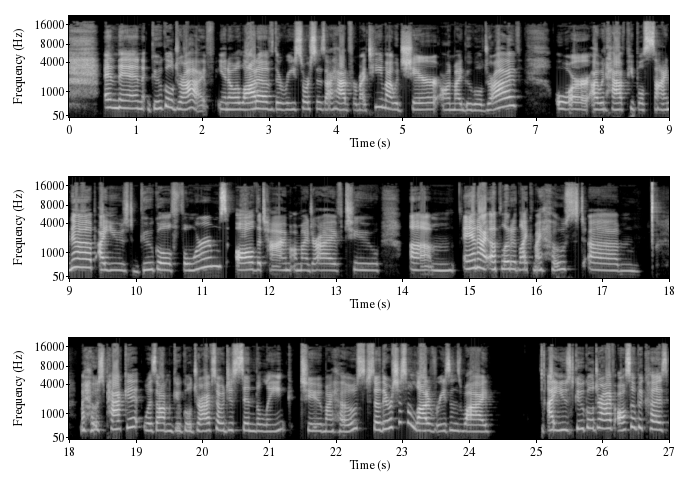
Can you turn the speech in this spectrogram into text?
and then Google Drive. You know, a lot of the resources I had for my team, I would share on my Google Drive or I would have people sign up. I used Google Forms all the time on my drive to, um, and I uploaded like my host. Um, my host packet was on Google Drive. So I would just send the link to my host. So there was just a lot of reasons why I used Google Drive also because,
